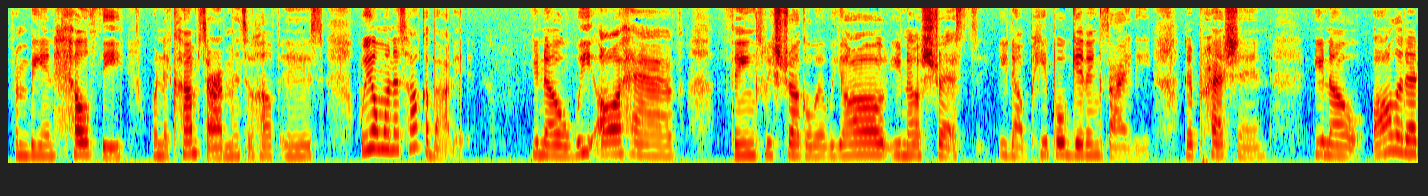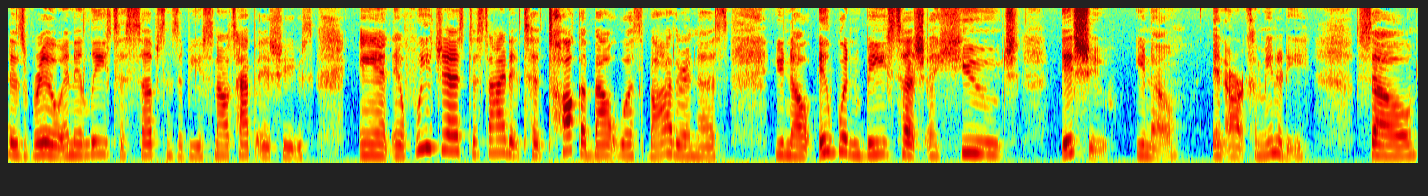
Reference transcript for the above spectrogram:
from being healthy when it comes to our mental health is we don't want to talk about it. You know, we all have things we struggle with. We all, you know, stressed. You know, people get anxiety, depression, you know, all of that is real and it leads to substance abuse and all type of issues. And if we just decided to talk about what's bothering us, you know, it wouldn't be such a huge issue you know, in our community. So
